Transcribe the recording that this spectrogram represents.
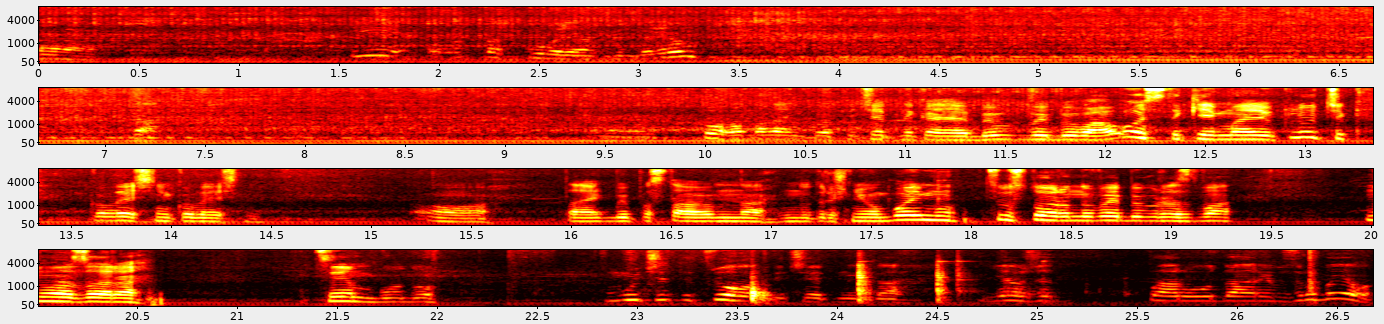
О. І от таку я зробив. Так. Е, Того маленького підчепника я вибивав. Ось такий маю ключик, колишній колишній. О, так якби поставив на внутрішню обойму. Цю сторону вибив раз-два. Ну а зараз цим буду мучити цього підшипника. Я вже пару ударів зробив,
